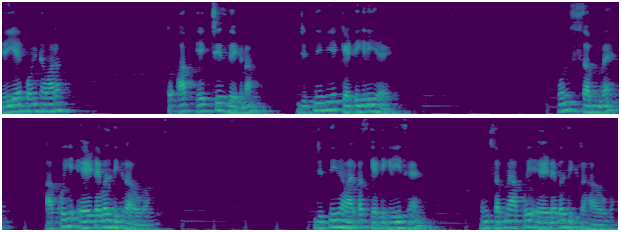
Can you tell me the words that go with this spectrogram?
यही है पॉइंट हमारा। तो आप एक चीज़ देखना, जितनी भी ये कैटेगरी है, उन सब में आपको ये एयर टेबल दिख रहा होगा। जितनी भी हमारे पास कैटेगरीज हैं, उन सब में आपको ये एयर टेबल दिख रहा होगा।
